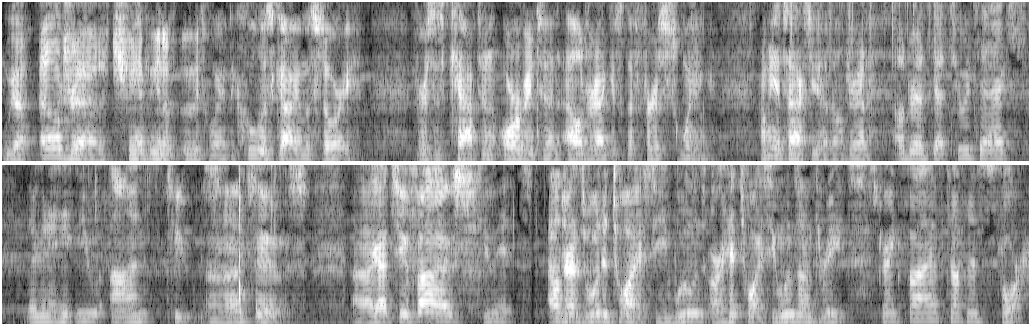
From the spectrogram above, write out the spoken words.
We got Eldrad, champion of Ulthwé, the coolest guy in the story, versus Captain Orvington. Eldrad gets the first swing. How many attacks do you have, Eldrad? Eldrad's got two attacks. They're gonna hit you on twos. On twos. I got two fives. Two hits. Eldrad's wounded twice. He wounds, or hit twice. He wounds on threes. Strength five, toughness Four.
